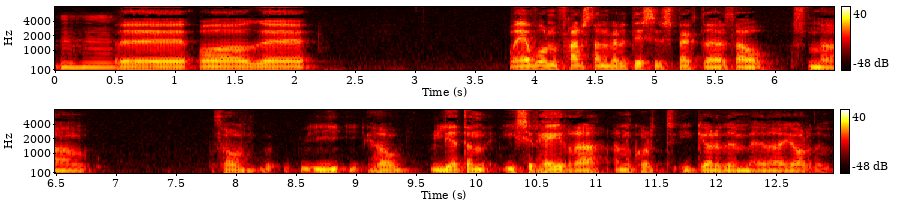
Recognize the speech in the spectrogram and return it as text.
-hmm. uh, og uh, og ef honum fannst hann vera disrespektaður þá svona þá, þá lét hann í sér heyra annarkort í gjörðum eða í orðum.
